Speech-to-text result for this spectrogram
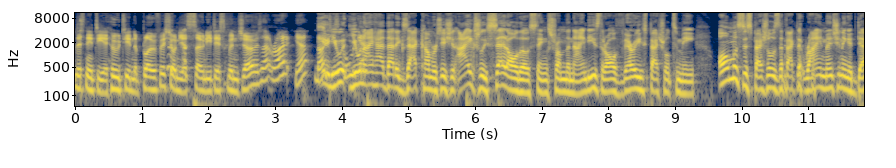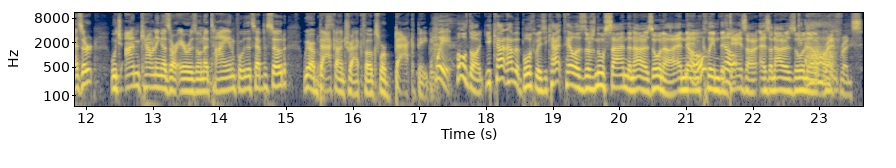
listening to your Hootie and the Blowfish on your Sony Discman, Joe. Is that right? Yeah? Yeah, 90s you, cool, you and? I had that exact conversation. I actually said all those things from the 90s. They're all very special to me. Almost as special as the fact that Ryan mentioning a desert, which I'm counting as our Arizona tie in for this episode. We are back on track, folks. We're back, baby. Wait, hold on. You can't have it both ways. You can't tell us there's no sand in Arizona and then claim the no. desert as an Arizona oh. reference.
